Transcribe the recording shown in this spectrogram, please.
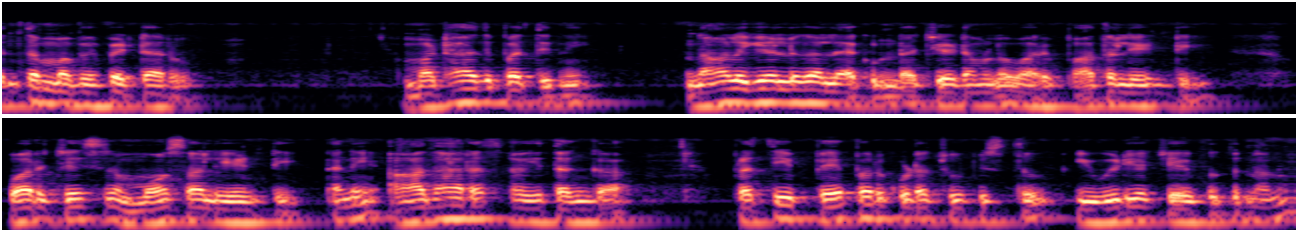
ఎంత మభ్యపెట్టారు మఠాధిపతిని నాలుగేళ్ళుగా లేకుండా చేయడంలో వారి పాత్రలు ఏంటి వారు చేసిన మోసాలు ఏంటి అని ఆధార సహితంగా ప్రతి పేపర్ కూడా చూపిస్తూ ఈ వీడియో చేయబోతున్నాను.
